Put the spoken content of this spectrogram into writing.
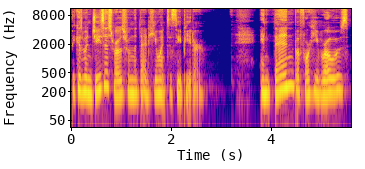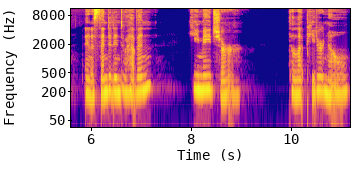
because when Jesus rose from the dead, he went to see Peter. And then, before he rose and ascended into heaven, he made sure to let Peter know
